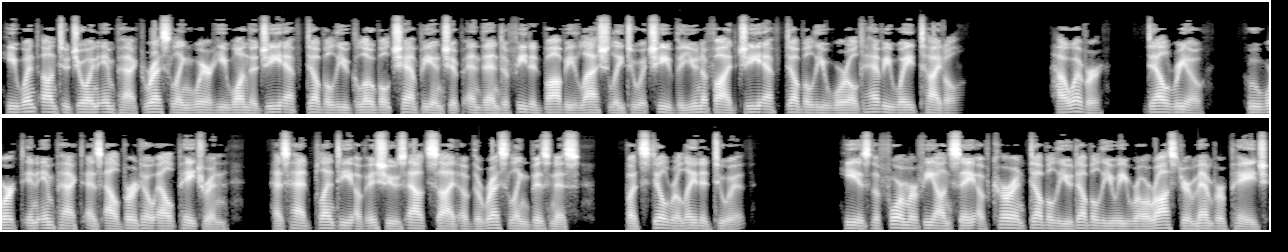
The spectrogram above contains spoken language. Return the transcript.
He went on to join Impact Wrestling where he won the GFW Global Championship and then defeated Bobby Lashley to achieve the unified GFW World Heavyweight title. However, Del Rio, who worked in Impact as Alberto El Patron, has had plenty of issues outside of the wrestling business, but still related to it. He is the former fiancé of current WWE Raw roster member Paige,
